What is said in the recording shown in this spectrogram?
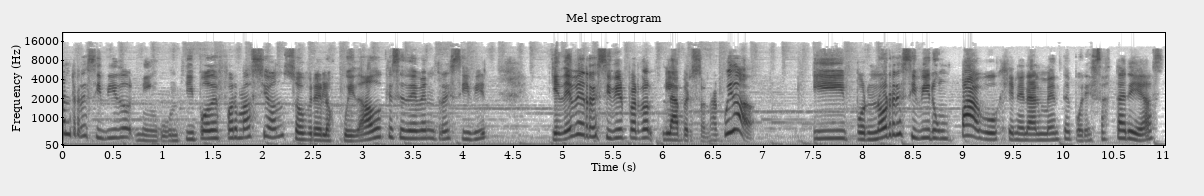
han recibido ningún tipo de formación sobre los cuidados que se deben recibir, que debe recibir, perdón, la persona cuidada y por no recibir un pago generalmente por esas tareas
